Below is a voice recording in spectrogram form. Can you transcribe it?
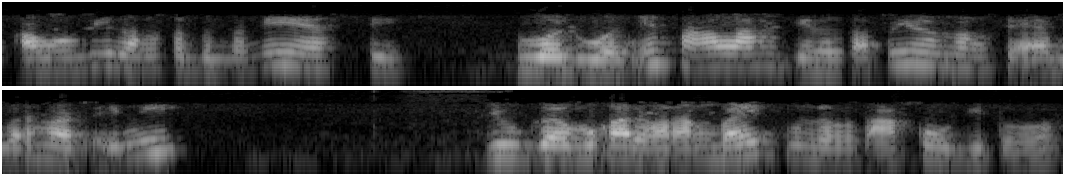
kamu bilang sebenarnya ya sih dua-duanya salah gitu. Tapi memang si Amber Heard ini juga bukan orang baik menurut aku gitu loh.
